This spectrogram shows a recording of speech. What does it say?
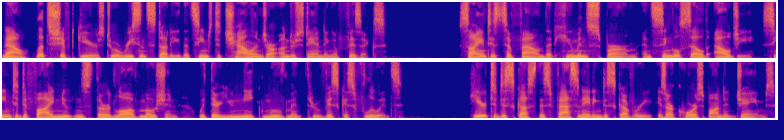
Now, let's shift gears to a recent study that seems to challenge our understanding of physics. Scientists have found that human sperm and single celled algae seem to defy Newton's third law of motion with their unique movement through viscous fluids. Here to discuss this fascinating discovery is our correspondent, James.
